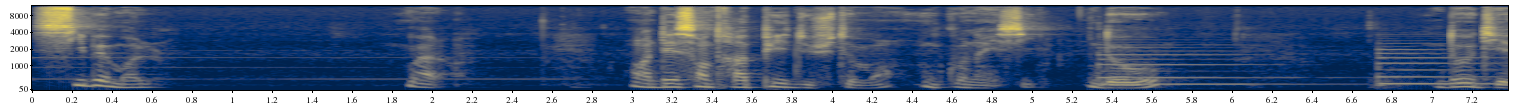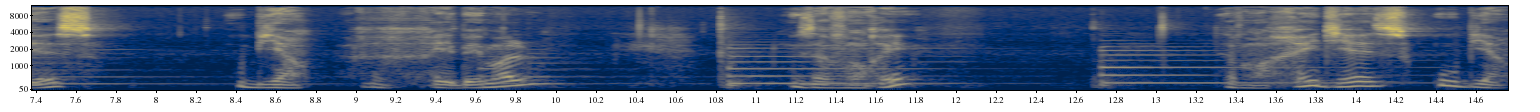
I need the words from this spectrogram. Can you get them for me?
Si bémol. Voilà. En descente rapide, justement, donc on a ici Do, Do dièse, ou bien Ré bémol. Nous avons Ré. Nous avons Ré dièse, ou bien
